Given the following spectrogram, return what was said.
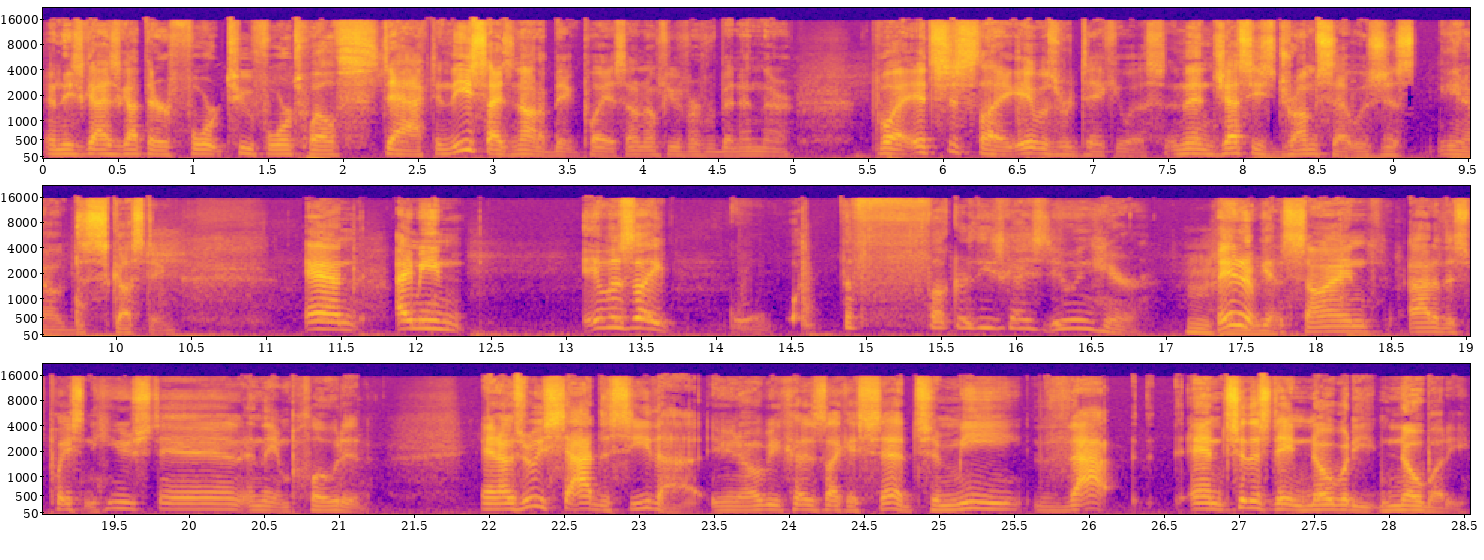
And these guys got their four, two 412 stacked. And the east side's not a big place. I don't know if you've ever been in there. But it's just like it was ridiculous. And then jesse's drum set was just you know disgusting. And i mean it was like what the fuck are these guys doing here? They ended up mm-hmm. getting signed out of this place in houston and they imploded. And I was really sad to see that, you know, because like I said, to me that and to this day nobody nobody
